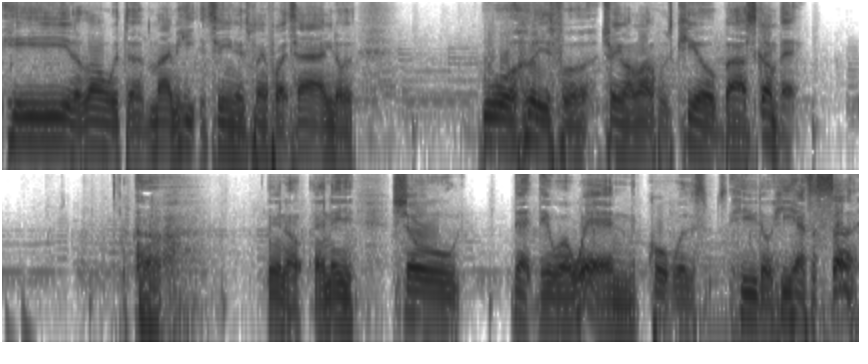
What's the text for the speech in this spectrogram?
he, along with the Miami Heat, the team that was playing for a time, you know, wore hoodies for Trayvon Martin, who was killed by a scumbag. Uh, you know, and they showed that they were aware, and the quote was, "He, you know, he has a son."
